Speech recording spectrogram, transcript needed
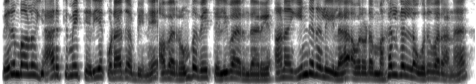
பெரும்பாலும் யாருக்குமே தெரியக்கூடாது அப்படின்னு அவர் ரொம்பவே தெளிவாக இருந்தார். ஆனால் இந்த நிலையில் அவரோட மகள்களில் ஒருவரான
